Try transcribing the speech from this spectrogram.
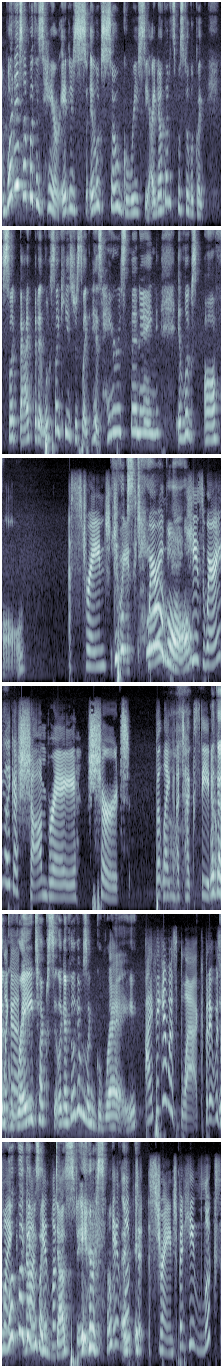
what is up with his hair? It is. It looks so greasy. I know that it's supposed to look like slick back, but it looks like he's just like his hair is thinning. It looks awful. a strange He choice. looks Wearing- terrible. He's wearing like a chambray shirt, but like a tuxedo. like a gray tuxedo. Like I feel like it was like gray. I think it was black, but it was It like looked like not- it was like it looked, dusty or something. It looked strange, but he looks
